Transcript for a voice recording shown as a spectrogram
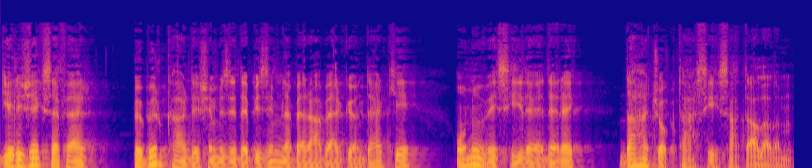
Gelecek sefer öbür kardeşimizi de bizimle beraber gönder ki onu vesile ederek daha çok tahsisat alalım.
